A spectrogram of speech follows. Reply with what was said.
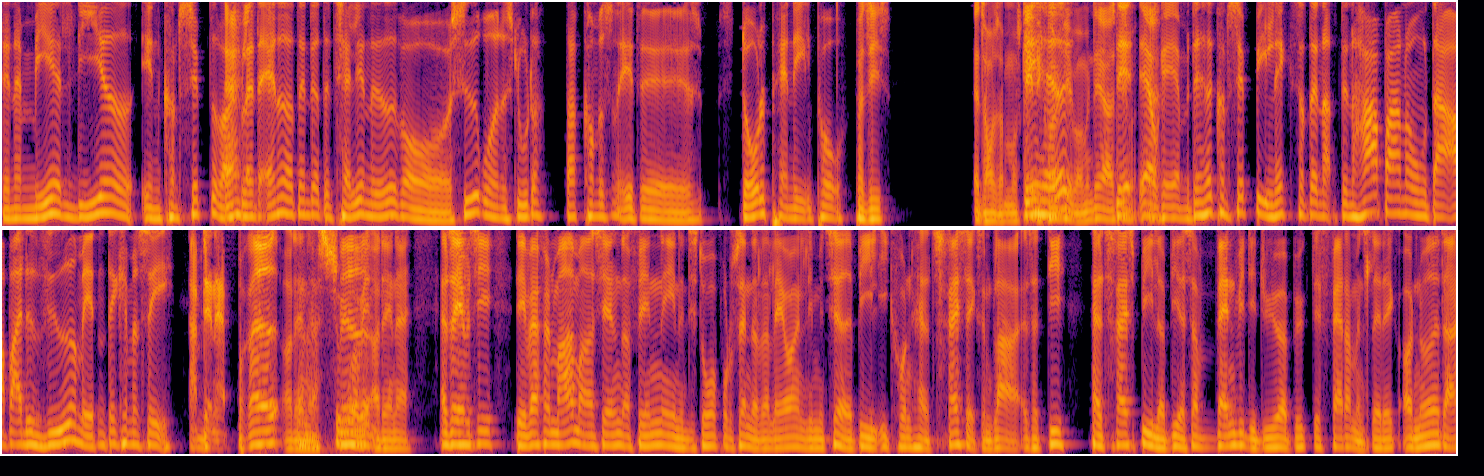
den er mere liret, end konceptet var. Ja. Blandt andet er den der detalje nede, hvor sideruderne slutter. Der er kommet sådan et øh, stålpanel på. Præcis. Jeg tror så måske Det det, havde- men det er også... Det, ja, okay, ja, men det havde konceptbilen, ikke? Så den, har- den har bare nogen, der har arbejdet videre med den. Det kan man se. Jamen, den er bred, og den, Den er, er super fed, og den er... Altså, jeg vil sige, det er i hvert fald meget, meget sjældent at finde en af de store producenter, der laver en limiteret bil i kun 50 eksemplarer. Altså, de 50 biler bliver så vanvittigt dyre at bygge, det fatter man slet ikke. Og noget, der,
